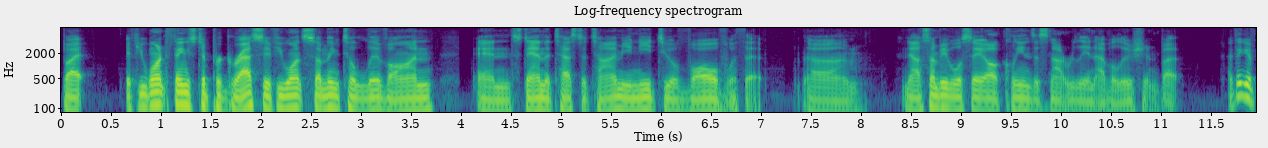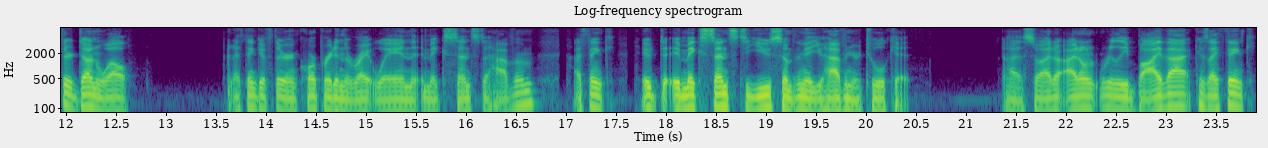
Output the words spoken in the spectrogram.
But if you want things to progress, if you want something to live on and stand the test of time, you need to evolve with it. Um, now, some people will say, "Oh, cleans, it's not really an evolution," but I think if they're done well, and I think if they're incorporated in the right way and it makes sense to have them, I think it it makes sense to use something that you have in your toolkit. Uh, so I don't I don't really buy that because I think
